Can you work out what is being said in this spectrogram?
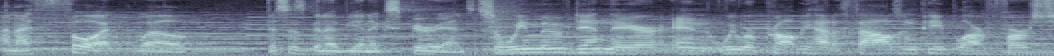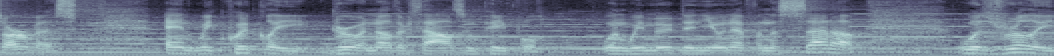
And I thought, well, this is gonna be an experience. So we moved in there and we were probably had a thousand people our first service and we quickly grew another thousand people when we moved in UNF and the setup was really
